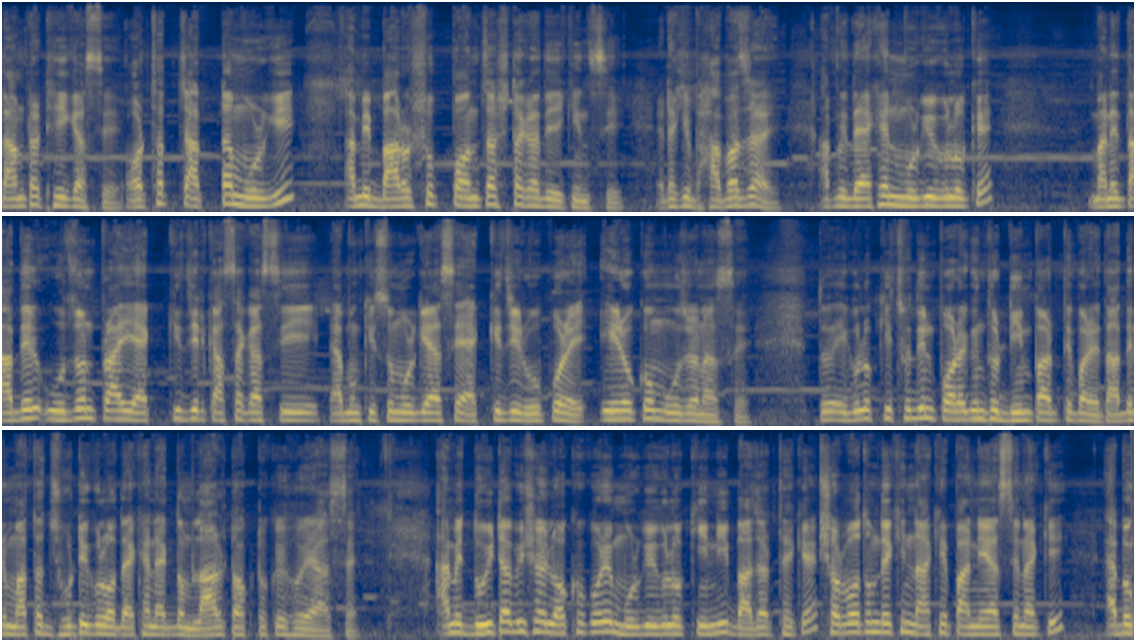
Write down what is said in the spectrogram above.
দামটা ঠিক আছে। অর্থাৎ চারটা মুরগি আমি বারোশো পঞ্চাশ টাকা দিয়ে কিনছি। এটা কি ভাবা যায়? আপনি দেখেন মুরগিগুলোকে মানে তাদের ওজন প্রায় এক কেজির কাছাকাছি এবং কিছু মুরগি আছে এক কেজির উপরে, এরকম ওজন আছে। তো এগুলো কিছুদিন পরে কিন্তু ডিম পারতে পারে। তাদের মাথার ঝুঁটিগুলো দেখেন একদম লাল টকটকে হয়ে আছে। আমি দুইটা বিষয় লক্ষ্য করে মুরগিগুলো কিনি বাজার থেকে। সর্বপ্রথম দেখি নাকে পানি আছে নাকি, এবং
